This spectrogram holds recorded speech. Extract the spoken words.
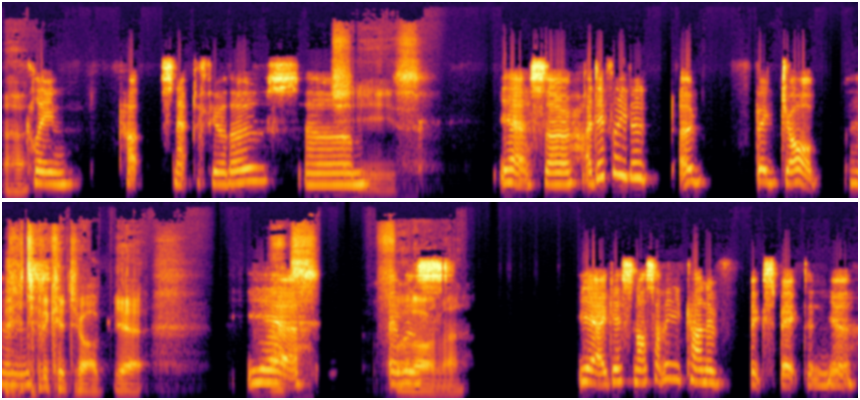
Uh-huh. clean cut, snapped a few of those. Um, Jeez. yeah, so I definitely did a big job. you did a good job. Yeah. yeah, That's full was- on, man. yeah, I guess not something you kind of expect in your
